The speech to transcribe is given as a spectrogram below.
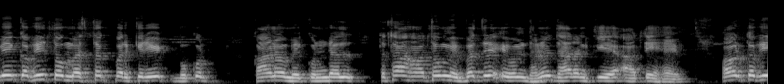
वे कभी तो मस्तक पर किरीट, मुकुट, कानों में कुंडल तथा हाथों में वज्र एवं धनुष धारण किए आते हैं और कभी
